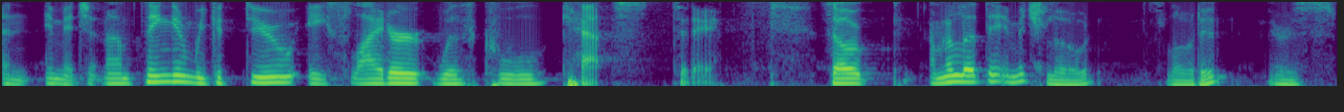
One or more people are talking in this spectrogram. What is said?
an image. And I'm thinking we could do a slider with cool cats today. So I'm going to let the image load. It's loaded. There's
